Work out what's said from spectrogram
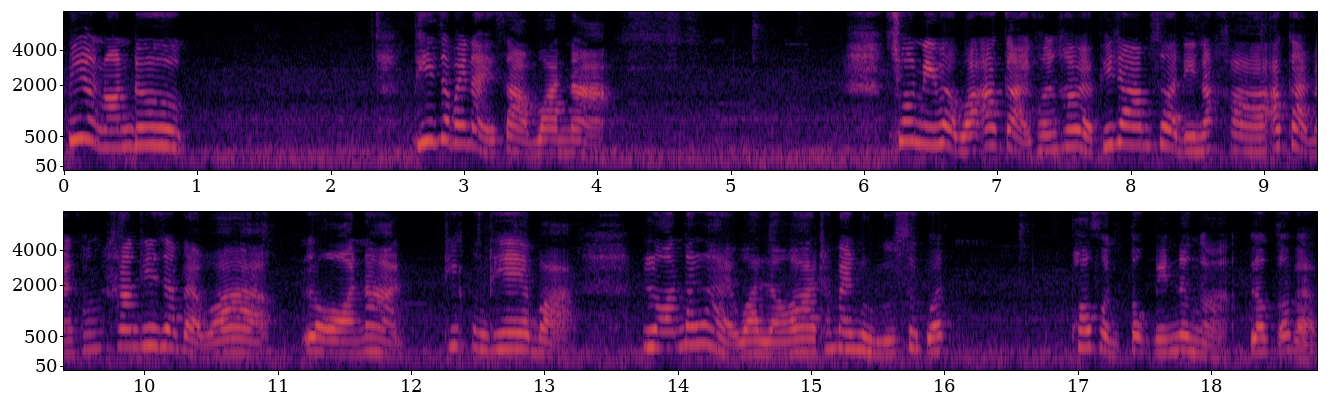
พี่อยากนอนดึก พี่จะไปไหนสามวันน่ะช่วงนี้แบบว่าอากาศค่อนข้างแบบพี่ดามสวัสดีนะคะ อากาศมันค่อนข้างที่จะแบบว่าร้อนอะที่กรุงเทพอะร้อนมาหลายวันแล้วอะทำไมหนูรู้สึกว่า พอฝนตกนิดนึงอะแล้วก็แบบ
